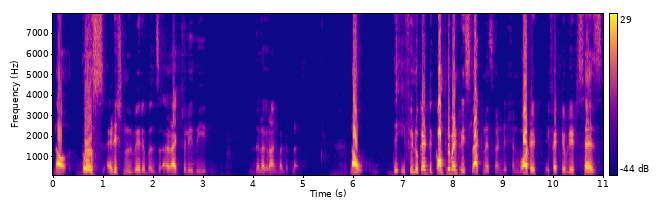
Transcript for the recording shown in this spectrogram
Now, those additional variables are actually the, the Lagrange multipliers. Now, the, if you look at the complementary slackness condition, what it effectively it says,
